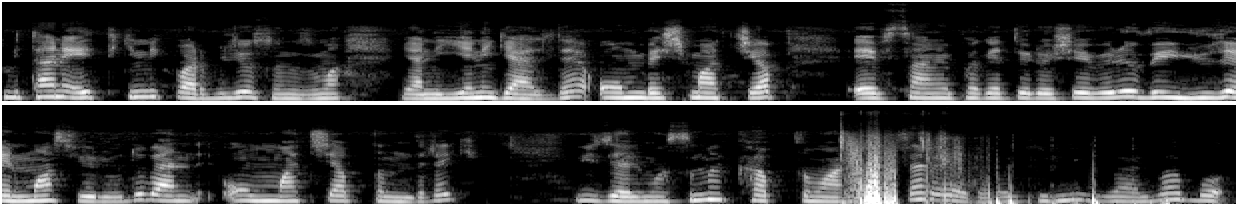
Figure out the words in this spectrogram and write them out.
Bir tane etkinlik var biliyorsunuz ama yani yeni geldi. 15 maç yap. Efsane paket veriyor şey veriyor ve 100 elmas veriyordu. Ben 10 maç yaptım direkt. 100 elmasımı kaptım arkadaşlar. Evet rakibimiz galiba bu.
